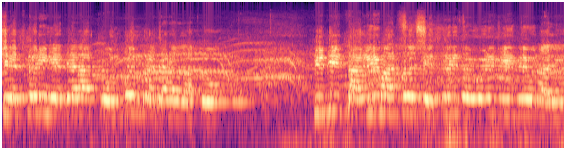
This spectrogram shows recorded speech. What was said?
शेतकरी नेत्याला कोण कोण प्रचाराला लागतो? किती चांगली माणसं शेतकरी चळवळीत इथे येऊन आली?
